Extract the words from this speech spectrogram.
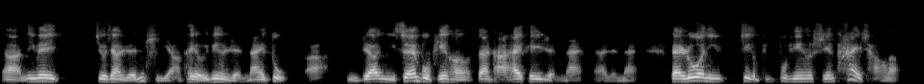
啊，因为就像人体一样，它有一定忍耐度啊。你只要你虽然不平衡，但是它还可以忍耐啊，忍耐。但如果你这个不平衡时间太长了，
